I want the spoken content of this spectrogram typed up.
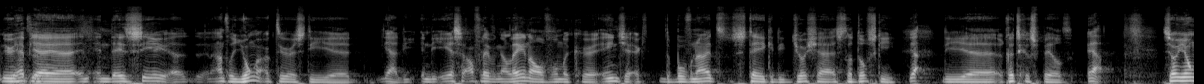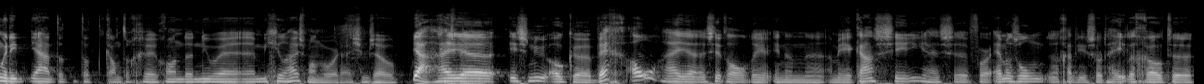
Nu heb jij in, in, deze serie een aantal jonge acteurs die ja, die, in die eerste aflevering alleen al vond ik uh, eentje echt er bovenuit steken. Die Joshua Stradowski. Ja. Die uh, Rutger speelt. Ja. Zo'n jongen, die, ja, dat, dat kan toch uh, gewoon de nieuwe Michiel Huisman worden als je hem zo... Ja, hij is nu ook weg al. Hij zit alweer in een Amerikaanse serie. Hij is voor Amazon, gaat hij een soort hele grote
